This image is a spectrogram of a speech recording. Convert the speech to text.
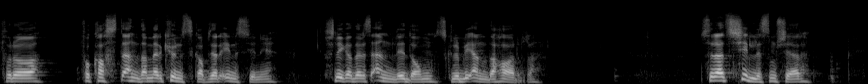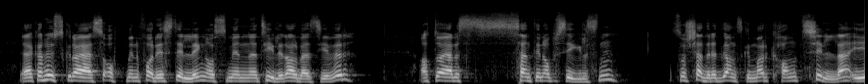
for å forkaste enda mer kunnskap de hadde innsyn i, slik at deres endelige dom skulle bli enda hardere. Så det er et skille som skjer. Jeg kan huske Da jeg så opp min forrige stilling hos min tidligere arbeidsgiver, at da jeg hadde sendt inn oppsigelsen, så skjedde det et ganske markant skille i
